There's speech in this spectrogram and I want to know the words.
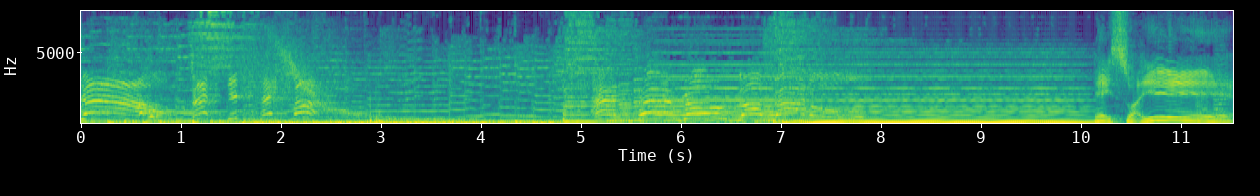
Down! That didn't take much! And there goes the battle! É isso aí!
